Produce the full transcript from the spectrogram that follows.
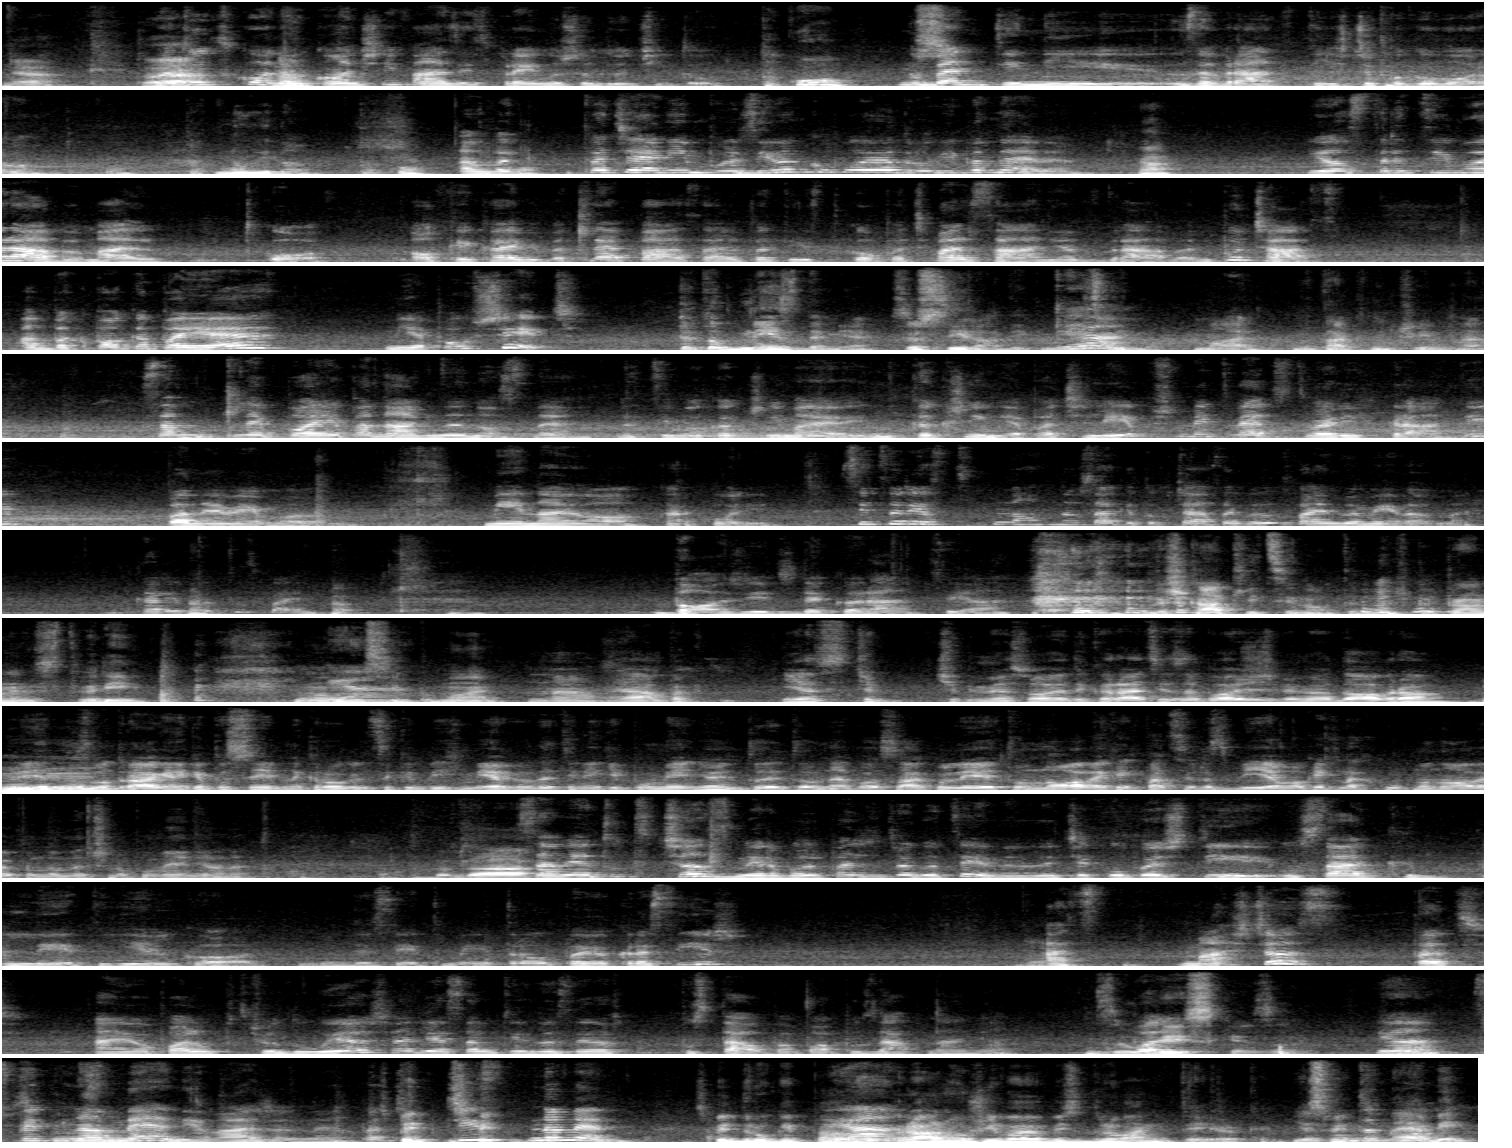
Ja, to je. tudi tako, ne, v končni fazi sprejmeš odločitev. Tako. Noben ti ni za vrat tišče pa govoril. Tako, nujno. tako, Ampak tako. pač eni impulziven kupujejo, drugi pa ne. ne. Ja. Jaz recimo rabim malo tako, ok, kaj bi pa tle pas ali pa tisto, pač malo sanjati zdraven, počas. Ampak poka pa je, mi je pa všeč. To je to gnezdenje, se vsi radi Ja. gnezdimo, mal na tak način. Ne? Sam tle pa je pa nagnjenost, ne. Recimo, kakšnim je, kakšnim je pač lepš imeti več stvari hkrati, pa ne vem, menajo karkoli. Sicer jaz, no, na vsake tok časa je pa tudi fajn zamenjati, ne. Kar je pa Ja. tudi fajn. Ja. Božič, dekoracija. V škatlici noter, imaš pripravljene stvari, imamo Ja. vsi po mojem. No, ja, ampak jaz, če, če bi imel svoje dekoracije za božič, bi imel dobro, verjetno Mhm. zelo drage, neke posebne kroglice, ki bi jih meril, da ti nekaj pomenijo in to je to. Ne pa vsako leto nove, ki jih pač razbijamo, ki jih lahko kupimo nove, pa nam nič ne pomenijo. Ne? Tako Da, Sam je tudi čas zmer bolj pač dragocen. Zdaj, če kupiš ti vsak let jelko 10 metrov, pa jo krasiš, Ja. imaš čas, pač, a jo pol občuduješ ali je sam ti, da se jo postav, pa pa pozab na njo. Za Pol- obiske, za Ja, spet namen je važen, ne? Pač Spet- spet- namen. Spet drugi pa Ja. realno uživajo v izdelovanju te jelke. Jaz vem, da Tako. ne bi,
